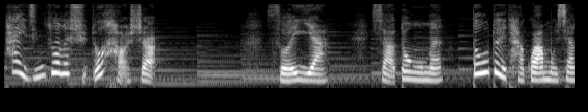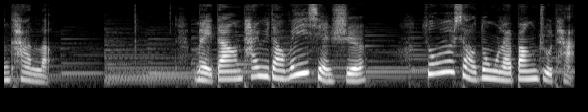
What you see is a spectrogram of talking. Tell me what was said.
他已经做了许多好事儿。所以呀，小动物们都对他刮目相看了。每当他遇到危险时，总有小动物来帮助他。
